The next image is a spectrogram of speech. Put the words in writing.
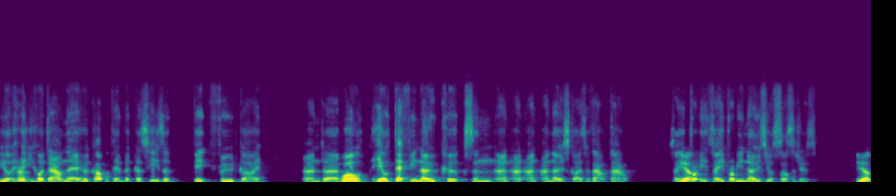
you're Sure. you're down there hook up with him because he's a big food guy and um, Well- he'll, he'll definitely know cooks and and, and, and those guys without doubt. So he, Yeah. pro- so he probably knows your sausages. Yeah,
